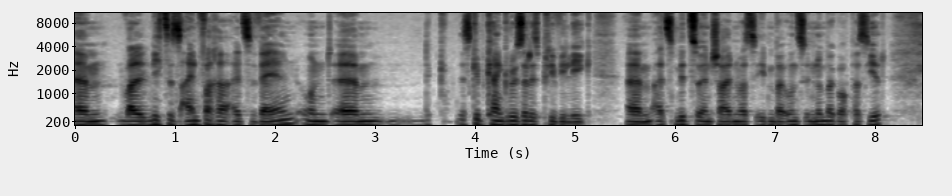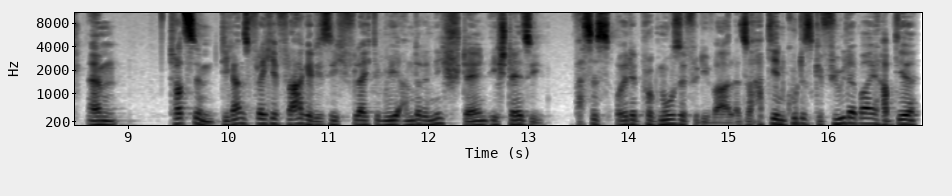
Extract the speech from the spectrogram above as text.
Ähm, weil nichts ist einfacher als wählen und ähm, es gibt kein größeres Privileg, ähm, als mitzuentscheiden, was eben bei uns in Nürnberg auch passiert. Ähm, trotzdem, die ganz freche Frage, die sich vielleicht irgendwie andere nicht stellen, ich stelle sie. Was ist eure Prognose für die Wahl? Also habt ihr ein gutes Gefühl dabei? Habt ihr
